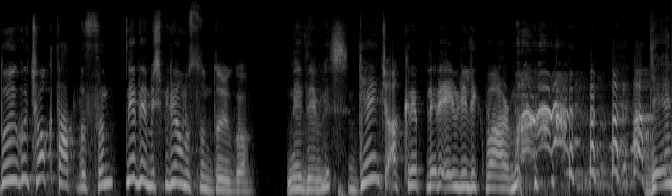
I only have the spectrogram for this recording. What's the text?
Duygu çok tatlısın. Ne demiş biliyor musun Duygu? Ne demiş? Genç akreplere evlilik var mı? Genç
